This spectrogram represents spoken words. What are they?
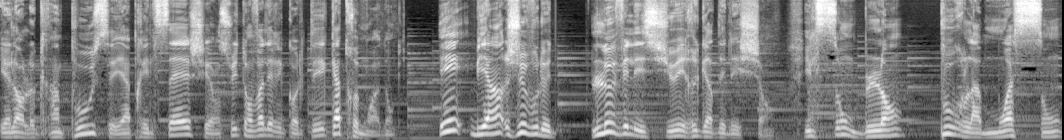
et alors le grain pousse, et après il sèche, et ensuite on va les récolter, quatre mois donc. Eh bien, je vous le dis, levez les yeux et regardez les champs. Ils sont blancs pour la moisson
